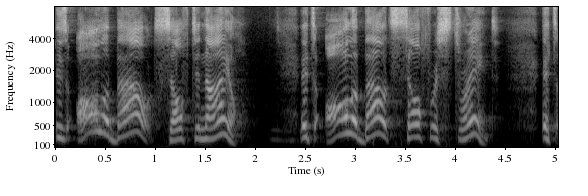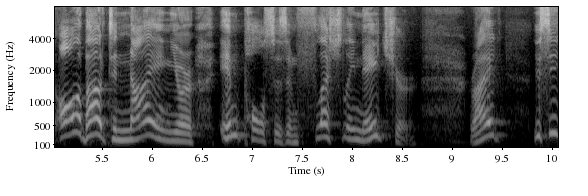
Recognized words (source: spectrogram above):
is all about self denial, it's all about self restraint. It's all about denying your impulses and fleshly nature right? You see,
